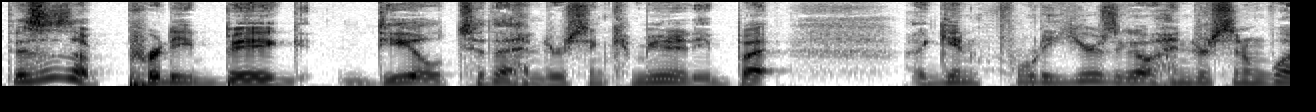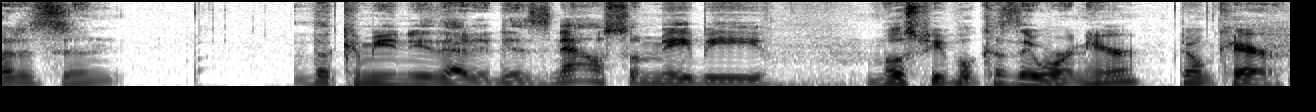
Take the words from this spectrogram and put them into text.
this is a pretty big deal to the Henderson community. But again, 40 years ago, Henderson wasn't the community that it is now. So maybe most people, because they weren't here, don't care.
